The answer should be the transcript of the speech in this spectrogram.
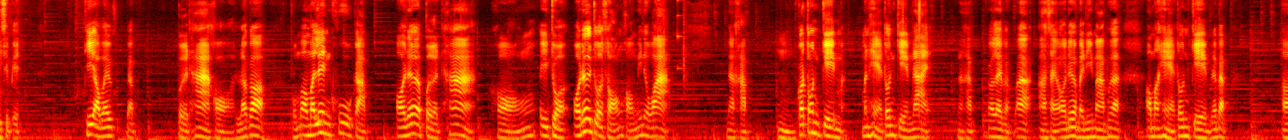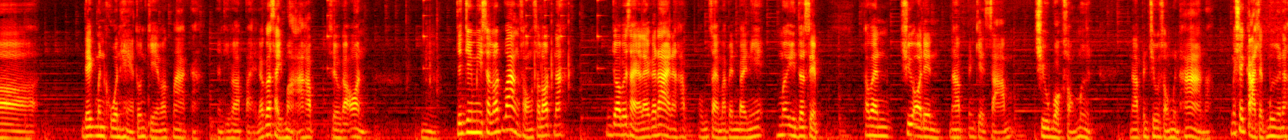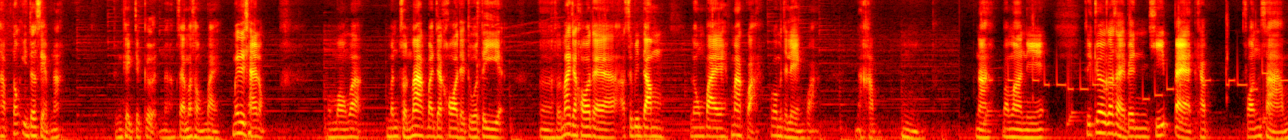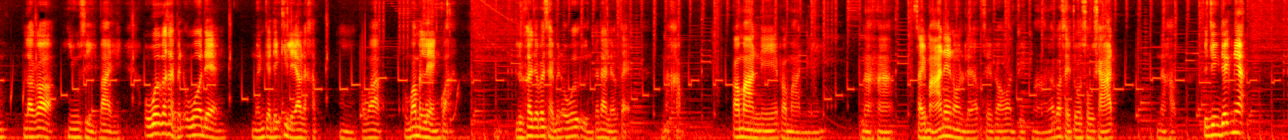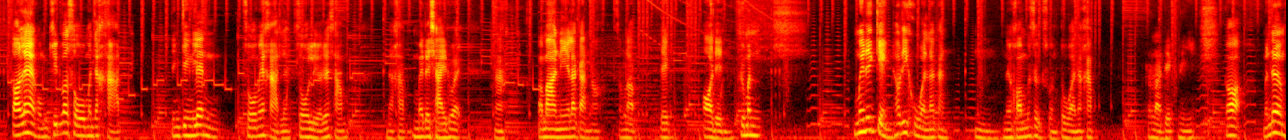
11ที่เอาไว้แบบเปิด 5 คอ แล้วก็ผมเอามาเล่นคู่กับออเดอร์เปิด 5 ของไอจั่วออเดอร์จั่ว2ของมินวานะครับ อืม ก็ต้นเกมอะ มันแห่ต้นเกมได้นะครับ ก็เลยแบบว่าอาศัยออเดอร์ใบนี้มาเพื่อเอามาแห่ต้นเกมแล้วแบบเเด็กมันควรแห่ต้นเกมมากๆนะอย่างที่ว่าไปแล้วก็ใส่หมาครับเซลกาออนจริงๆมีสล็อตว่าง 2 สล็อตนะจะเอาไปใส่อะไรก็ได้นะครับ ผมใส่มาเป็นใบนี้เมื่ออินเตอร์เซปถ้าเป็นชื่อออเดนนะครับเป็นเกรด3ชิลบวก 20,000นะเป็นชิล25,000นะไม่ใช่การดจากมือนะครับ ต้องอินเตอร์เซปนะ ถึงเทคจะเกิดนะครับใส่มา 2 ใบ ไม่ได้ใช้หรอก ผมมองว่ามันส่วนมากมันจะคอแต่ตัวตีอะเออส่วนมากจะคอแต่อัศวินดำลงไปมากกว่า เพราะว่ามันจะแรงกว่านะครับอืมนะประมาณนี้ทิกเกอร์ก็ใส่เป็นคีป8ครับ ฟอนต์3แล้วก็ฮิว4ใบโอเวอร์ก็ใส่เป็นโอเวอร์แดงเหมือนกับเด็กที่แล้วแหละครับอืมเพราะว่าผมว่ามันแรงกว่า หรือใครจะไปใส่เป็นโอเวอร์อื่นก็ได้แล้วแต่นะครับ ประมาณนี้ประมาณนี้นะฮะ ใส่หมาแน่นอนอยู่แล้วเซฟอนติดมาแล้วก็ใส่ตัวโซชาร์ดนะครับ จริงๆเด็กเนี้ยตอนแรกผมคิดว่าโซมันจะขาด จริงๆเล่นโซไม่ขาดเลย โซเหลือด้วยซ้ำนะครับ ไม่ได้ใช้ด้วยนะประมาณนี้แล้วกันเนาะสำหรับเด็กออเดนคือมันไม่ได้เก่งเท่าที่ควรแล้วกันอืมในความรู้สึกส่วนตัวนะครับสำหรับเด็กนี้ ก็เหมือนเดิม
